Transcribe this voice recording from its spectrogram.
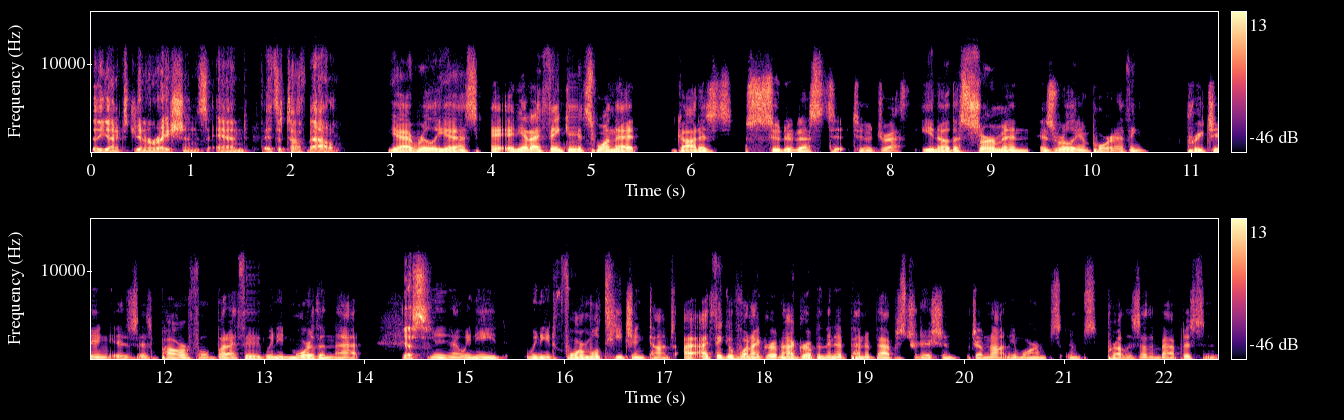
the next generations. And it's a tough battle. Yeah, it really is. And yet I think it's one that God has suited us to, to address. You know, the sermon is really important. I think preaching is is powerful, but I think we need more than that. Yes. You know, we need we need formal teaching times. I, I think of when I grew up, and I grew up in the independent Baptist tradition, which I'm not anymore. I'm, I'm proudly Southern Baptist and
